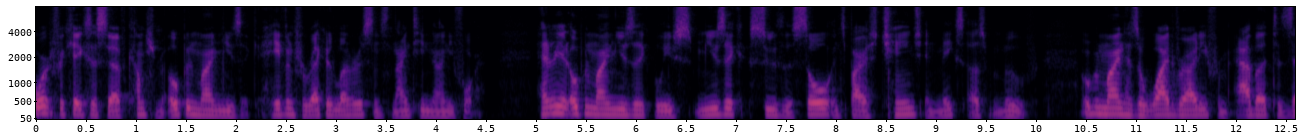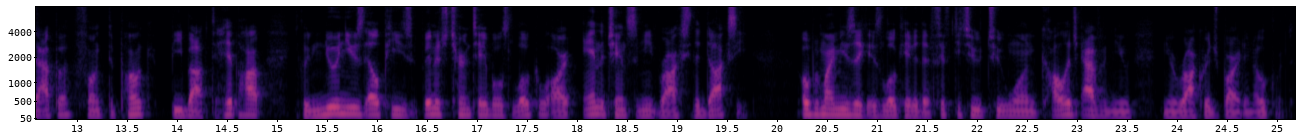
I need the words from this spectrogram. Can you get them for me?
Support for KXSF comes from Open Mind Music, a haven for record lovers since 1994. Henry at Open Mind Music believes music soothes the soul, inspires change, and makes us move. Open Mind has a wide variety from ABBA to Zappa, funk to punk, bebop to hip hop, including new and used LPs, vintage turntables, local art, and a chance to meet Roxy the Doxy. Open Mind Music is located at 5221 College Avenue near Rockridge BART in Oakland.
